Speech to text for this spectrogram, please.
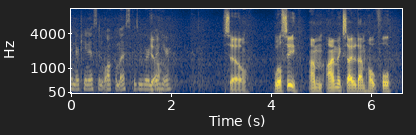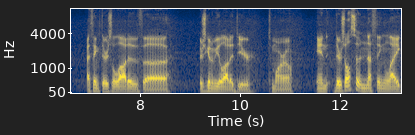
entertain us and welcome us because we've already Yeah. been here. So we'll see. I'm I'm excited. I'm hopeful. I think there's a lot of uh, there's going to be a lot of deer tomorrow, and there's also nothing like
